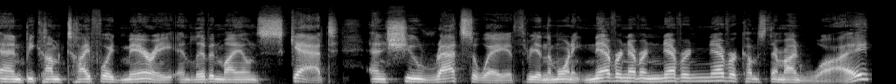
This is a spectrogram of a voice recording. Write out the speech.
and become typhoid Mary and live in my own scat and shoo rats away at three in the morning. Never, never, never, never comes to their mind. Why?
